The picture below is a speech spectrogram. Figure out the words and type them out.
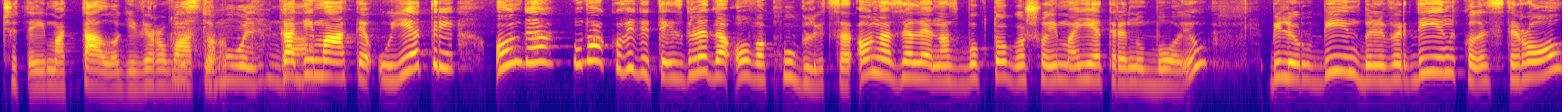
ćete imati talogi, vjerovatno. Kad imate u jetri, onda ovako vidite izgleda ova kuglica. Ona zelena zbog toga što ima jetrenu boju. Bilirubin, biliverdin, kolesterol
